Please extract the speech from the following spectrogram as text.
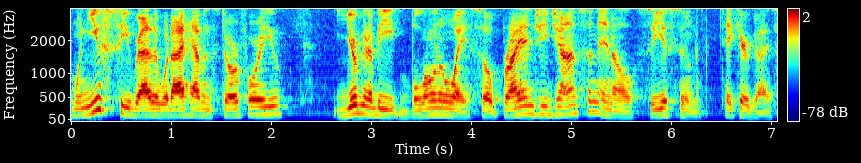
when you see rather what I have in store for you, you're going to be blown away. So Brian G. Johnson, and I'll see you soon. Take care, guys.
